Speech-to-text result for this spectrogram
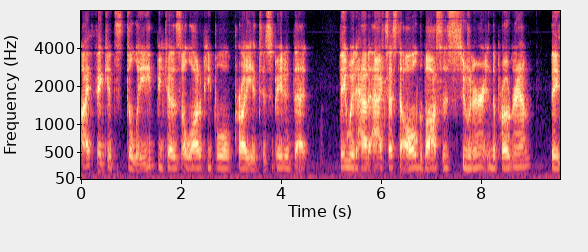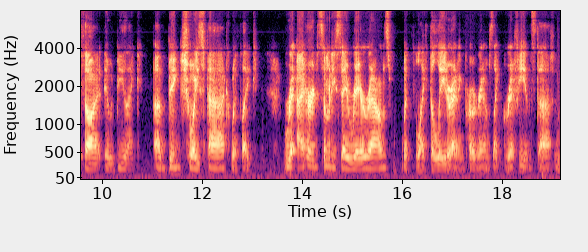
I think it's delayed because a lot of people probably anticipated that they would have access to all the bosses sooner in the program. They thought it would be like a big choice pack with like I heard somebody say rare rounds with like the later ending programs like Griffey and stuff, and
